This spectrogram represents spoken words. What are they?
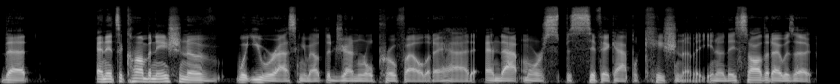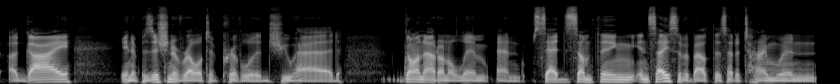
That, and it's a combination of what you were asking about, the general profile that I had, and that more specific application of it. You know, they saw that I was a, a guy in a position of relative privilege who had gone out on a limb and said something incisive about this at a time when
